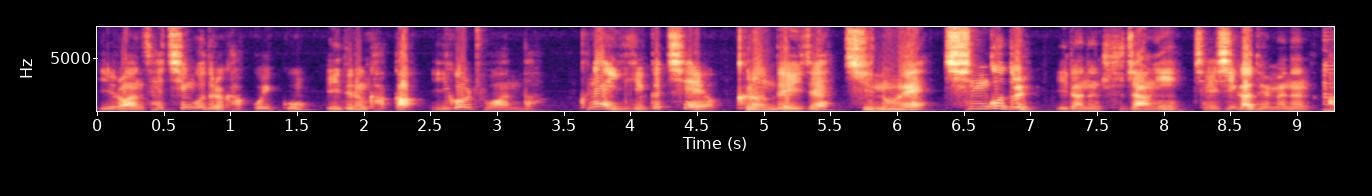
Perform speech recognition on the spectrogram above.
이러한 세 친구들을 갖고 있고 이들은 각각 이걸 좋아한다. 그냥 이게 끝이에요. 그런데 이제 진호의 친구들이라는 주장이 제시가 되면은 아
